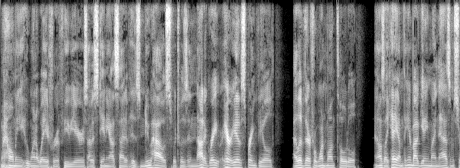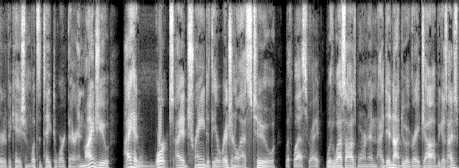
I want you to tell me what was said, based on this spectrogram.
my homie who went away for a few years. I was standing outside of his new house, which was in not a great area of Springfield. I lived there for one month total. And I was like, hey, I'm thinking about getting my NASM certification. What's it take to work there? And mind you, I had worked, I had trained at the original S2 with Wes, right? with Wes Osborne, and I did not do a great job because I just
